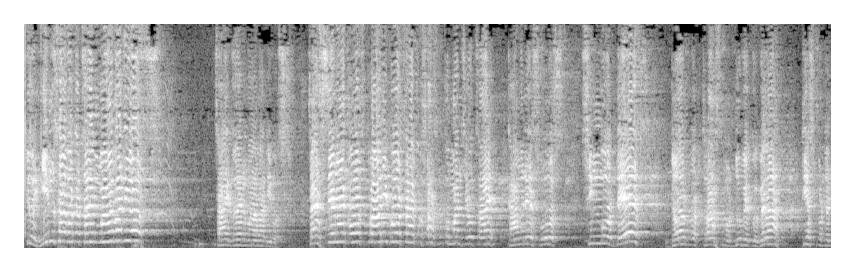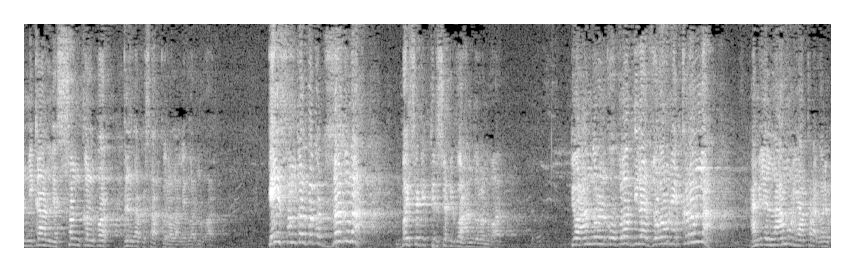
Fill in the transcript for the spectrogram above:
त्यो हिंसाबाट चाहे माओवादी होस् चाहे गैर माओवादी होस् चाहे सेनाको होस् प्रहरीको होस् चाहे प्रशासनको मान्छे होस् चाहे काङ्ग्रेस होस् सिङ्गो देश डर र त्रासमा डुबेको बेला त्यसबाट निकाल्ने सङ्कल्प गिरिजा प्रसाद कोइरालाले गर्नुभयो। त्यही सङ्कल्पको जगमा बैसठी त्रिसठीको आन्दोलन भयो। त्यो आन्दोलनको उपलब्धिलाई जोगाउने क्रममा हामीले लामो यात्रा गर्यौँ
